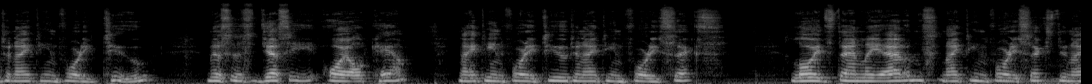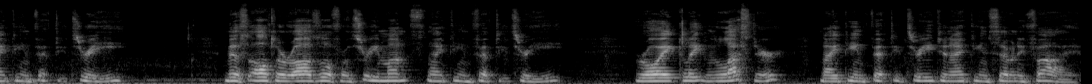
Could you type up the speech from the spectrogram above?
to 1942, Mrs. Jessie Oil Camp, 1942 to 1946, Lloyd Stanley Adams, 1946 to 1953, Miss Alta Rosal for three months, 1953. Roy Clayton Lester, 1953 to 1975.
